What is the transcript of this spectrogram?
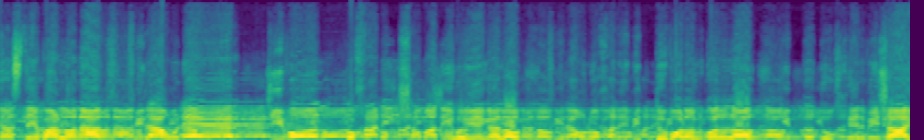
আসতে পারল না। ফিরাউনের জীবন ওখানেই সমাধি হয়ে গেল। ফিরাউন ওখানে মৃত্যু বরণ করল। কিন্তু দুঃখের বিষয়,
